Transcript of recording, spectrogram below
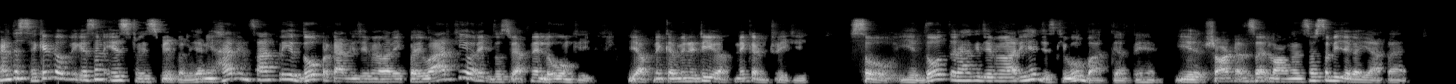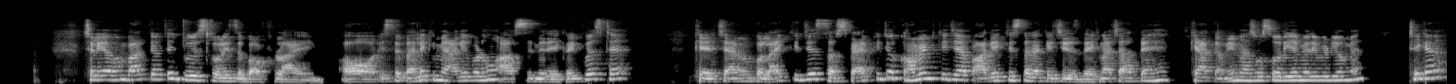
And the second obligation is to his people यानी हर इंसान पर ये दो प्रकार की जिम्मेवारी एक परिवार की और एक दूसरे अपने लोगों की या अपने कम्युनिटी या अपने कंट्री की। सो so, ये दो तरह की जिम्मेवारी है जिसकी वो बात करते हैं। ये शॉर्ट आंसर लॉन्ग आंसर सभी जगह ही आता है। चलिए, अब हम बात करते हैं टू स्टोरीज अबाउट फ्लाइंग और इससे पहले कि मैं आगे बढ़ूं, आपसे मेरी एक रिक्वेस्ट है कि चैनल को लाइक कीजिए सब्सक्राइब कीजिए और कमेंट कीजिए, आप आगे किस तरह की चीज़ देखना चाहते हैं, क्या कमी महसूस हो रही है मेरी वीडियो में? ठीक है ना?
